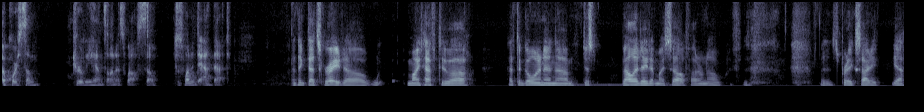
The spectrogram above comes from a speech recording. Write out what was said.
of course, some purely hands-on as well. So just wanted to add that. I think that's great. Uh, might have to uh, have to go in and um, just validate it myself. I don't know. but it's pretty exciting. Yeah.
